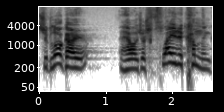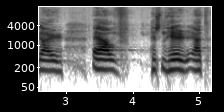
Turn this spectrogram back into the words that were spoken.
Psykologer har gjort flere kanninger av hesten her, at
